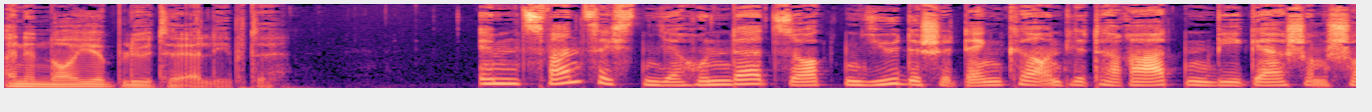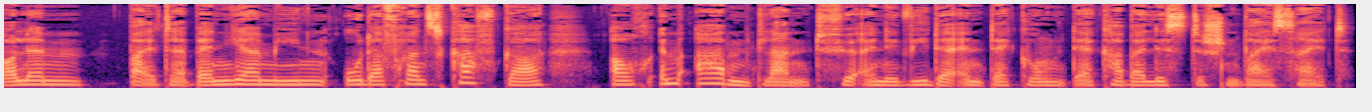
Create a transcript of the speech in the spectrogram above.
eine neue Blüte erlebte. Im 20. Jahrhundert sorgten jüdische Denker und Literaten wie Gershom Scholem, Walter Benjamin oder Franz Kafka auch im Abendland für eine Wiederentdeckung der kabbalistischen Weisheit.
